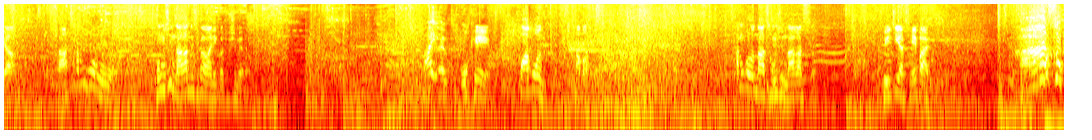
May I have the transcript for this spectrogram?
야 나 참고로 정신 나가는 시간 하니까 조심해라. 아이, 아이 오케이. 학원 잡았어 참고로 나 정신 나갔어. 돼지야 제발. 가속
